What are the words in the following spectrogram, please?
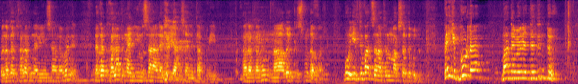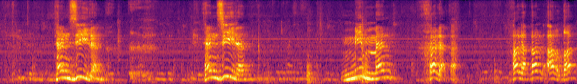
Ve lekad halaknel insane var ya. Lekad halaknel insane fi ahseni takvim. Halakanın nalı kısmı da var. Bu iltifat sanatının maksadı budur. Peki burada madem öyle dedin dur. Tenzilen tenzilen mimmen halaka halakal arda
